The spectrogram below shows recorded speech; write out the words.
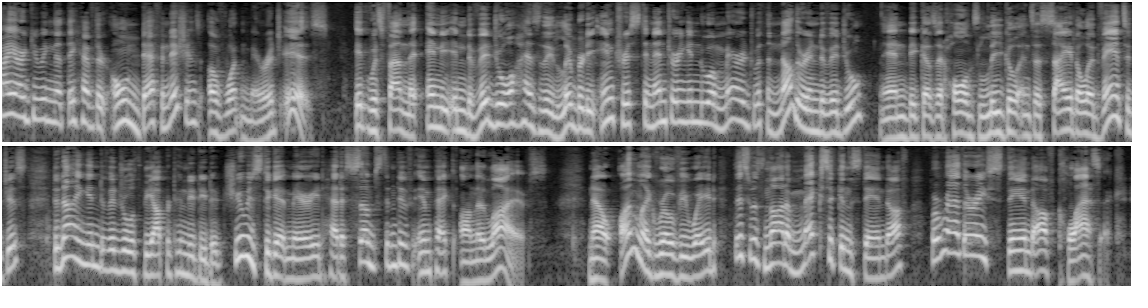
by arguing that they have their own definitions of what marriage is? It was found that any individual has the liberty interest in entering into a marriage with another individual, and because it holds legal and societal advantages, denying individuals the opportunity to choose to get married had a substantive impact on their lives. Now, unlike Roe v. Wade, this was not a Mexican standoff, but rather a standoff classic,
